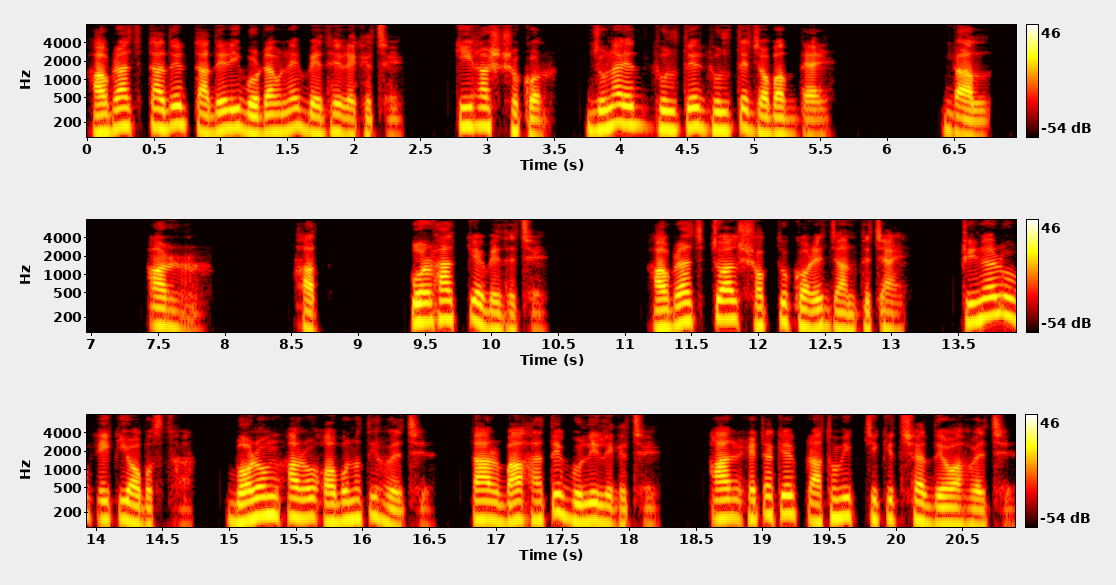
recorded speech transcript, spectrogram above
আবরাজ তাদের তাদেরই গোডাউনে বেঁধে রেখেছে। কি হাস্যকর। জুনায়েদ ঢুলতে ঢুলতে জবাব দেয়। ডাল আর হাত। ওর হাত কে বেঁধেছে। আবরাজ চল শক্ত করে জানতে চায়। ট্রিনারও একই অবস্থা। বরং আরও অবনতি হয়েছে। তার বা হাতে গুলি লেগেছে। আর এটাকে প্রাথমিক চিকিৎসা দেওয়া হয়েছে।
